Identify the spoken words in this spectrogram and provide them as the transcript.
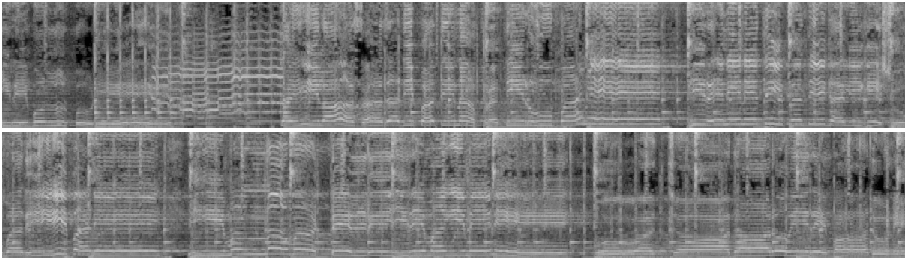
ಇರೆ ಬೊಲ್ಪುಡೆ ಕೈಲಾಸದಧಿಪತಿನ ಪ್ರತಿರೂಪನೇ ಹಿರೆ ನೆನೆತಿ ಪ್ರತಿಗಳಿಗೆ ಶುಭ ದೀಪನೇ ಈ ಮನ್ನ ಮಟ್ಟೆಳ್ಳು ಇರೆ ಮಹಿಮೇನೆ ಓ ಅಜ್ಜಾದಾರೋ ಇರೆ ಪಾದುನೇ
